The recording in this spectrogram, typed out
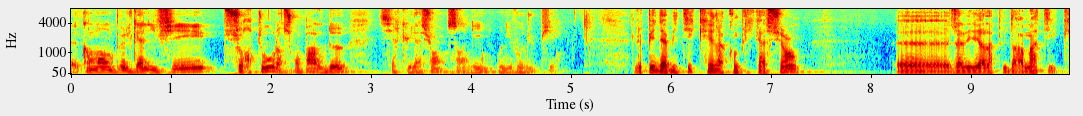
euh, comment on peut le qualifier, surtout lorsqu'on parle de circulation sanguine au niveau du pied Le pied diabétique est la complication, euh, j'allais dire la plus dramatique,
